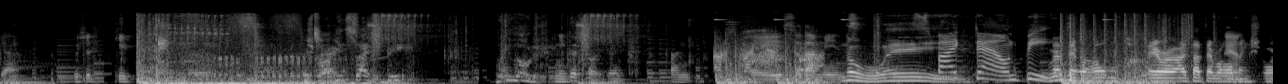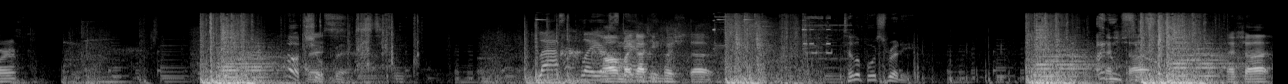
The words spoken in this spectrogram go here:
Yeah, we should keep. Target sighted B. Reloaded. Can you go short then? On A, so that means. No way. Spike down B. I thought they were holding. They were. I thought they were Man. holding short. Not your best. Last player Oh my god, he pushed up. Teleport's ready. I don't Nice shot. Nice shot.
